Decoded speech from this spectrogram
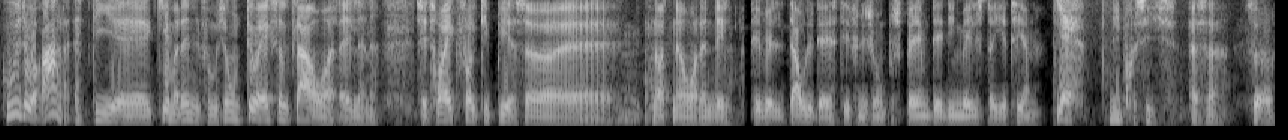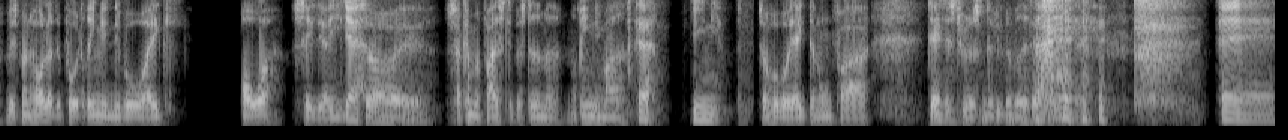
gud, det var rart, at de øh, giver mig den information. Det var jeg ikke selv klar over, eller et eller andet. Så jeg tror ikke, folk de bliver så øh, knottende over den del. Det er vel dagligdags definition på spam, det er de mails, der er irriterende. Ja, lige præcis. Altså... Så hvis man holder det på et rimeligt niveau, og ikke oversælger i, ja. så, øh, så kan man faktisk slippe afsted med, med rimelig meget. Ja, enig. Så håber jeg ikke, der er nogen fra Datastyrelsen, der lytter med i det. øh,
